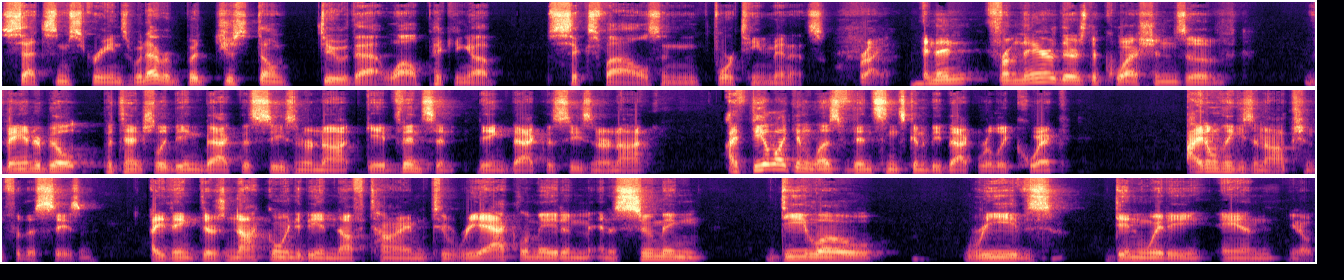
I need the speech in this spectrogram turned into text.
set some screens, whatever, but just don't do that while picking up six fouls in 14 minutes. Right. And then from there, there's the questions of Vanderbilt potentially being back this season or not, Gabe Vincent being back this season or not. I feel like unless Vincent's going to be back really quick, I don't think he's an option for this season. I think there's not going to be enough time to reacclimate him. And assuming D'Lo, Reaves, Dinwiddie, and you know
